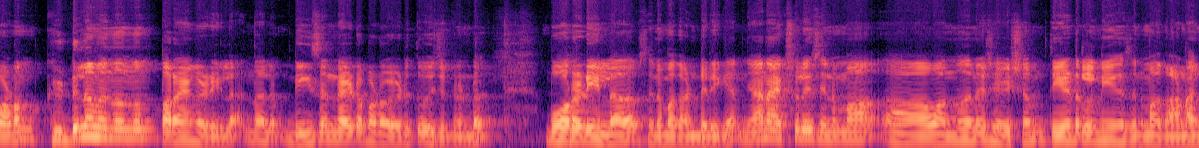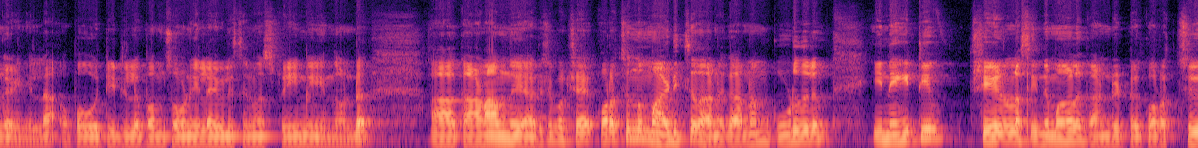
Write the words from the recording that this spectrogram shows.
പടം കിടിലമെന്നൊന്നും പറയാൻ കഴിയില്ല. എന്നാലും ഡീസന്റായിട്ട് പടം എടുത്തു വെച്ചിട്ടുണ്ട്. ബോറടി ഇല്ലാതെ സിനിമ കണ്ടിരിക്കാം ഞാൻ ആക്ച്വലി സിനിമ വന്നതിന് ശേഷം തിയേറ്ററിൽ എനിക്ക് സിനിമ കാണാൻ കഴിഞ്ഞില്ല. അപ്പോൾ ഒ ടി ടിയിൽ ഇപ്പം സോണി ലൈവിൽ സിനിമ സ്ട്രീം ചെയ്യുന്നുണ്ട്. കാണാമെന്ന് വിചാരിച്ചു. പക്ഷേ കുറച്ചൊന്നും മടിച്ചതാണ്. കാരണം കൂടുതലും ഈ നെഗറ്റീവ് ഷെയ്ഡുള്ള സിനിമകൾ കണ്ടിട്ട് കുറച്ച്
